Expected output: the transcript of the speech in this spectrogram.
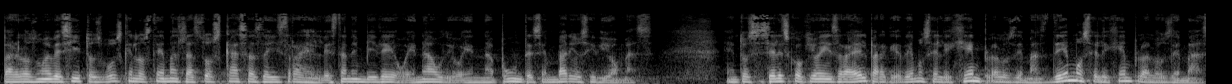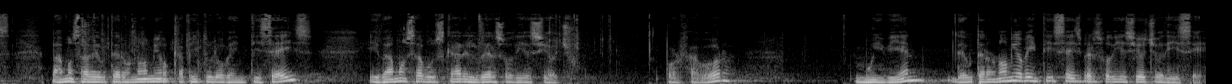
Para los nuevecitos, busquen los temas Las dos casas de Israel. Están en video, en audio, en apuntes, en varios idiomas. Entonces Él escogió a Israel para que demos el ejemplo a los demás. Demos el ejemplo a los demás. Vamos a Deuteronomio capítulo 26 y vamos a buscar el verso 18 por favor. Muy bien. Deuteronomio 26, verso 18 dice,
